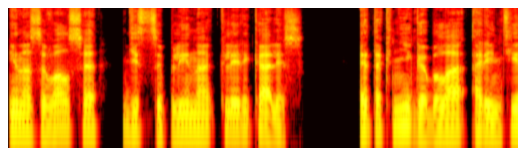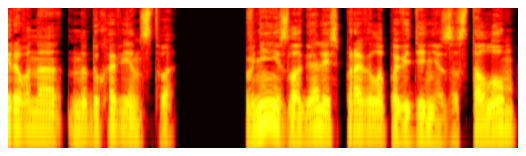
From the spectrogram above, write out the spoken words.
и назывался «Дисциплина клерикалис». Эта книга была ориентирована на духовенство. В ней излагались правила поведения за столом,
